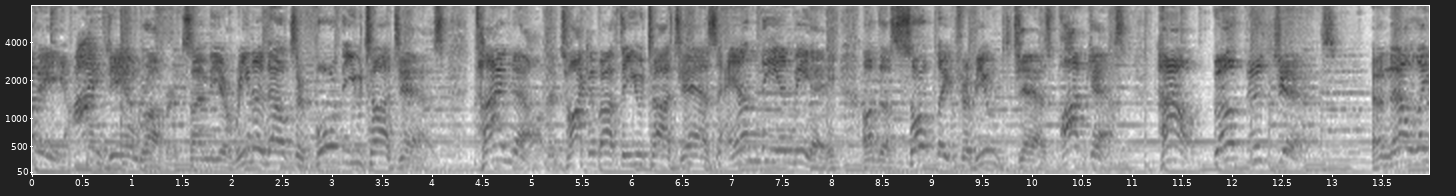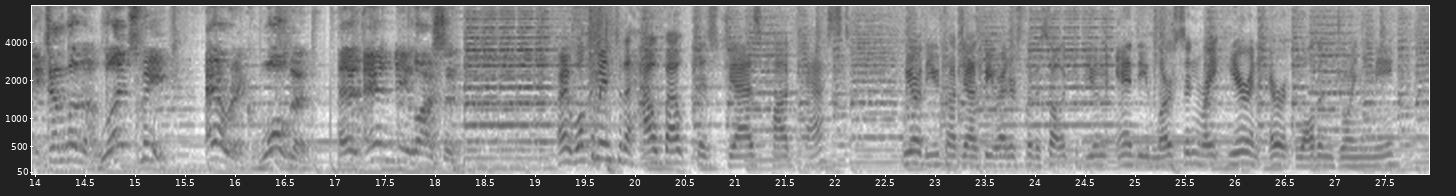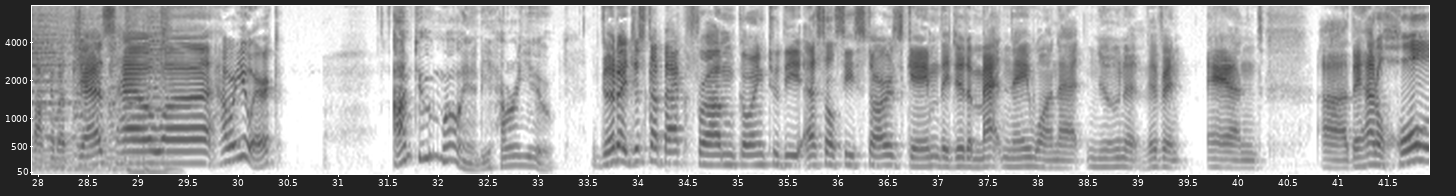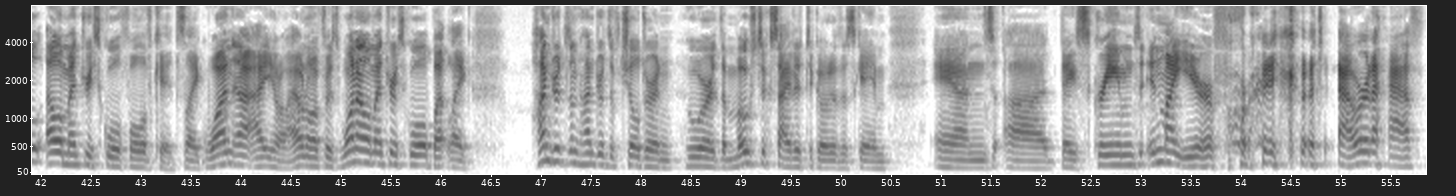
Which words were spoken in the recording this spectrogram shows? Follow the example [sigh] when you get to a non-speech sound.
everybody. I'm Dan Roberts. I'm the arena announcer for the Utah Jazz. Time now to talk about the Utah Jazz and the NBA on the Salt Lake Tribune Jazz podcast. How about this Jazz? And now, ladies and gentlemen, let's meet Eric Walden and Andy Larsen. All right, welcome into the How About This Jazz podcast. We are the Utah Jazz beat writers for the Salt Lake Tribune. Andy Larsen right here, and Eric Walden joining me talking about the Jazz. How uh, how are you, Eric? I'm doing well, Andy. How are you? Good. I just got back from going to the SLC Stars game. They did a matinee one at noon at Vivint, and uh, they had a whole elementary school full of kids. Like one, I you know I don't know if it was one elementary school, but like hundreds and hundreds of children who are the most excited to go to this game. And uh, they screamed in my ear [laughs] for a good hour and a half.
